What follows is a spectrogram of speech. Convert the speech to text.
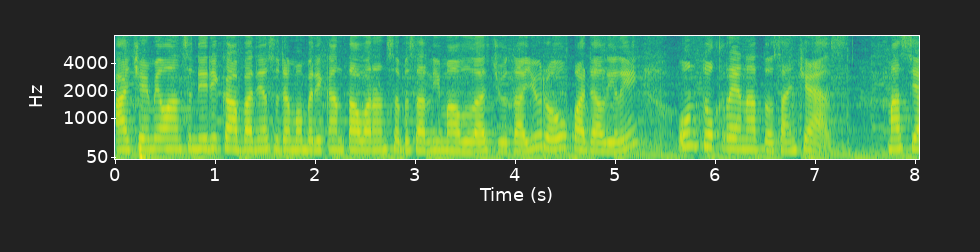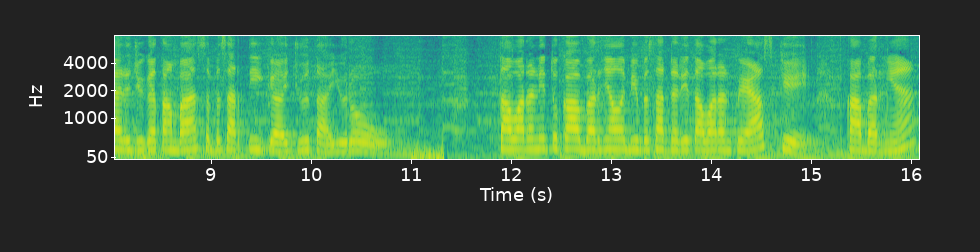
AC Milan sendiri kabarnya sudah memberikan tawaran sebesar 15 juta euro pada Lille untuk Renato Sanchez. Masih ada juga tambahan sebesar 3 juta euro. Tawaran itu kabarnya lebih besar dari tawaran PSG. Kabarnya,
